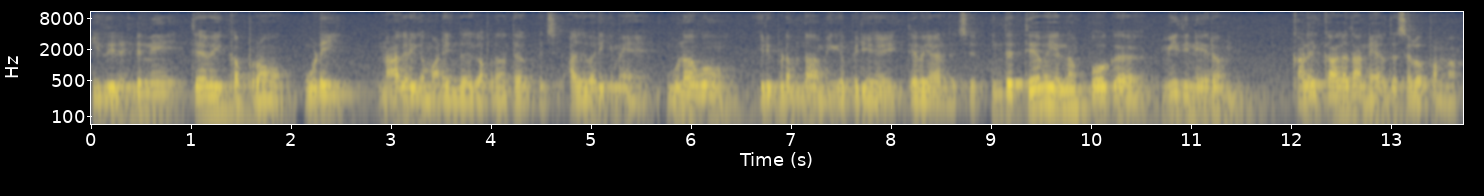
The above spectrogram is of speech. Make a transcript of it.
இது ரெண்டுமே தேவைக்கு அப்புறம் உடை நாகரிகம் அடைந்ததுக்கு அப்புறம் தான் தேவைப்பட்டுச்சு. அது வரைக்குமே உணவும் இருப்பிடம் தான் மிகப்பெரிய தேவையாக இருந்துச்சு. இந்த தேவையெல்லாம் போக மீதி நேரம் கலைக்காக தான் நேரத்தை செலவு பண்ணான்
